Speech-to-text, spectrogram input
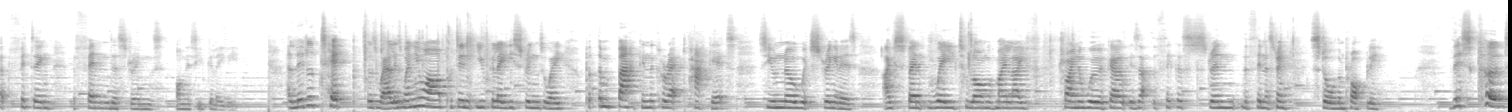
at fitting the Fender strings on this ukulele. A little tip as well is when you are putting ukulele strings away, put them back in the correct packets so you know which string it is. I've spent way too long of my life trying to work out is that the thickest string, the thinner string, store them properly. This could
